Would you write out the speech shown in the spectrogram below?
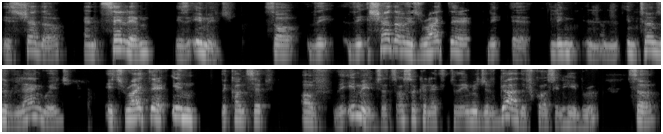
is shadow and tselem is image. So the, the shadow is right there the, uh, in terms of language, it's right there in the concept of the image that's also connected to the image of God, of course, in Hebrew. So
